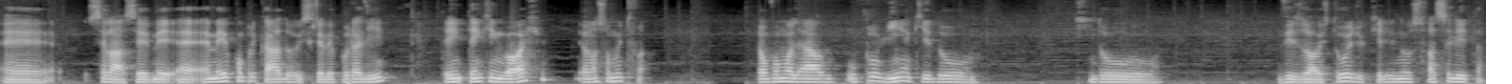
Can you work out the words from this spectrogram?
É, sei lá, você, é, é, meio complicado escrever por ali. Tem, tem quem goste, eu não sou muito fã. Então vamos olhar o plugin aqui do, do Visual Studio que ele nos facilita.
